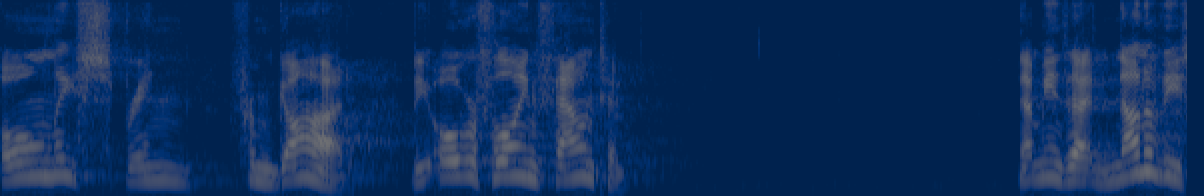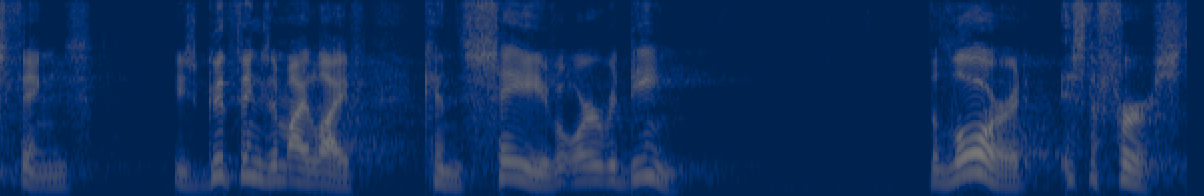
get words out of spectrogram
only spring from God, the overflowing fountain. That means that none of these things, these good things in my life, can save or redeem. The Lord is the first.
